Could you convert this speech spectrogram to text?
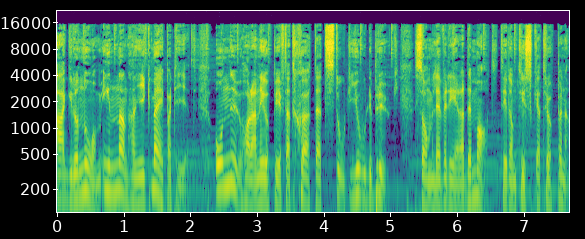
agronom innan han gick med i partiet och nu har han i uppgift att sköta ett stort jordbruk som levererade mat till de tyska trupperna.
